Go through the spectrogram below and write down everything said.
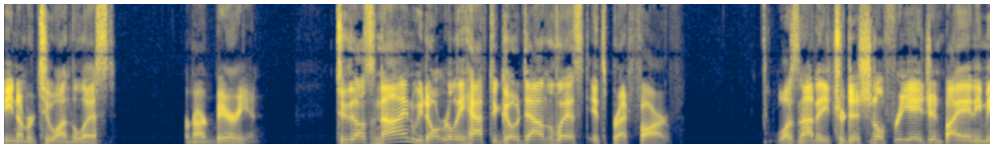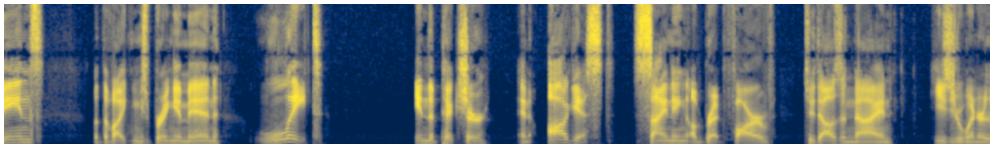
be number two on the list. Bernard Berrian. 2009, we don't really have to go down the list. It's Brett Favre. Was not a traditional free agent by any means, but the Vikings bring him in late in the picture. In August, signing of Brett Favre, 2009. He's your winner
